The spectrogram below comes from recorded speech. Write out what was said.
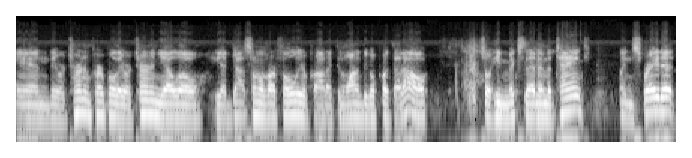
and they were turning purple, they were turning yellow. He had got some of our foliar product and wanted to go put that out. So he mixed that in the tank, went and sprayed it,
